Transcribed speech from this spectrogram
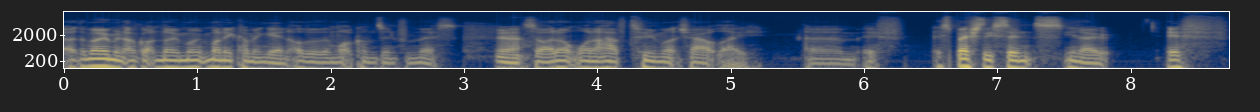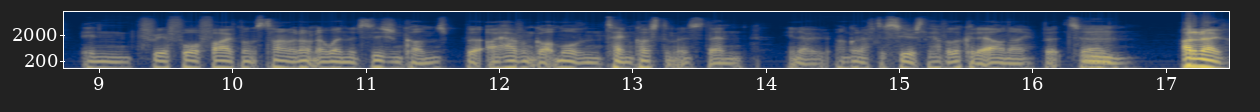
at the moment I've got no mo- money coming in other than what comes in from this. Yeah. So I don't want to have too much outlay. Um, if especially since you know, if in three or four, or five months' time, I don't know when the decision comes, but I haven't got more than ten customers, then you know I'm going to have to seriously have a look at it, aren't I? But um, Mm. I don't know.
